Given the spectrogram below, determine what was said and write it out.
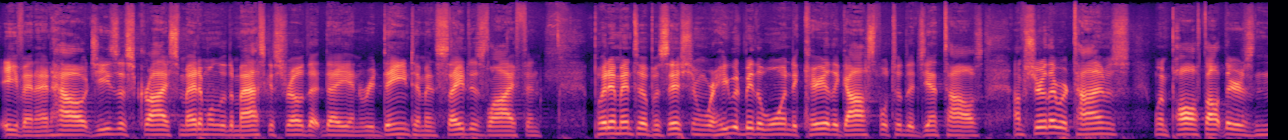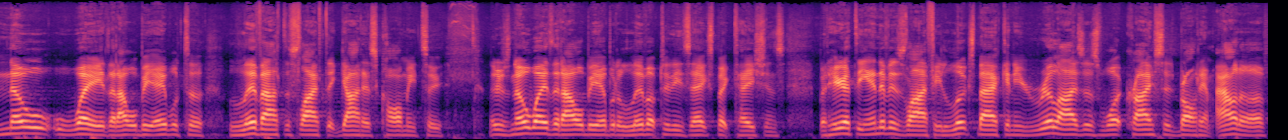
even, and how Jesus Christ met him on the Damascus Road that day and redeemed him and saved his life and put him into a position where he would be the one to carry the gospel to the Gentiles. I'm sure there were times when Paul thought there's no way that I will be able to live out this life that God has called me to. There's no way that I will be able to live up to these expectations. But here at the end of his life, he looks back and he realizes what Christ had brought him out of,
